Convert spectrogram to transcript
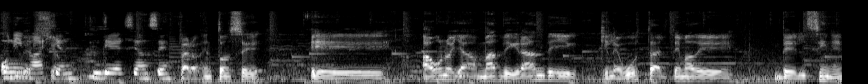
Una diversión. imagen, diversión, sí. Claro, entonces eh, a uno ya más de grande y que le gusta el tema de, del cine,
